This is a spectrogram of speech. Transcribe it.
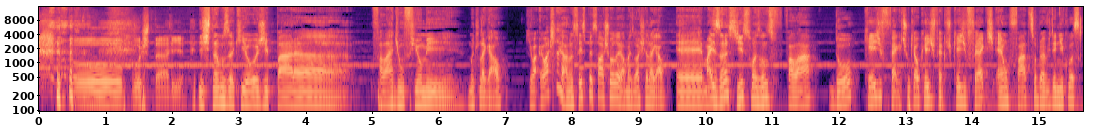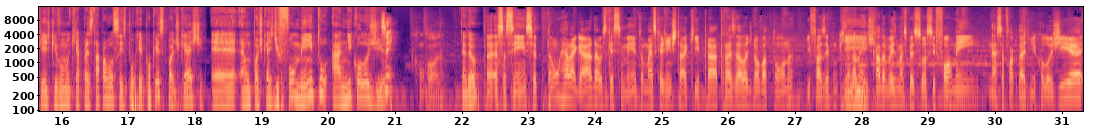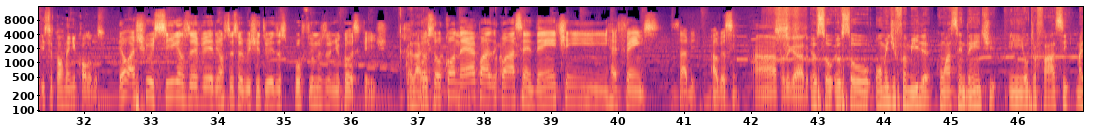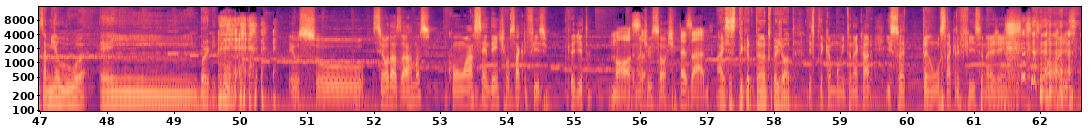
Ô, postaria. Estamos aqui hoje para falar de um filme muito legal. Que eu, eu acho legal, não sei se o pessoal achou legal, mas eu achei legal. É, mas antes disso, nós vamos falar do Cage Fact. O que é o Cage Fact? O Cage Fact é um fato sobre a vida de Nicolas Cage que vamos aqui apresentar pra vocês. Por quê? Porque esse podcast é, é um podcast de fomento à nicologia. Sim. Concordo. Entendeu? Essa ciência tão relegada ao esquecimento, mas que a gente tá aqui pra trazê-la de novo à tona e fazer com que Exatamente. cada vez mais pessoas se formem nessa faculdade de nicologia e se tornem nicólogos. Eu acho que os signos deveriam ser substituídos por filmes do Nicolas Cage. Verdade. Eu sou Coné com, a- com ascendente em reféns, sabe? Algo assim. Ah, tô ligado. Eu sou, eu sou homem de família com ascendente em outra face, mas a minha lua é em Birdie. Eu sou Senhor das Armas com ascendente em um sacrifício. Acredita? Eu Nossa, não tive sorte. pesado. Aí isso explica tanto, PJ. Explica muito, né, cara? Isso é tão um sacrifício, né, gente? Falar isso.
